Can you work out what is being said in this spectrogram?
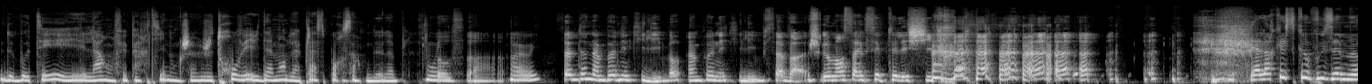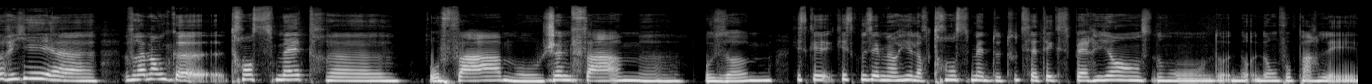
de beauté, et l'art en fait partie. Donc, je, je trouve évidemment de la place pour ça. De la place Oui. pour ça. Ouais, oui. Ça donne un bon équilibre. Un bon équilibre. Ça va. Je commence à accepter les chiffres. Et alors, qu'est-ce que vous aimeriez euh, vraiment que, transmettre euh, aux femmes, aux jeunes femmes, euh, aux hommes? Qu'est-ce que, qu'est-ce que vous aimeriez leur transmettre de toute cette expérience dont, dont, dont vous parlez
